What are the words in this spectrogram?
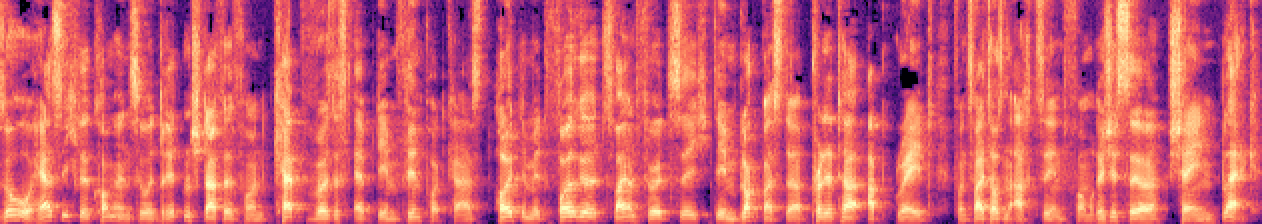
So, herzlich willkommen zur dritten Staffel von Cap vs. App, dem Filmpodcast. Heute mit Folge 42, dem Blockbuster Predator Upgrade von 2018 vom Regisseur Shane Black.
